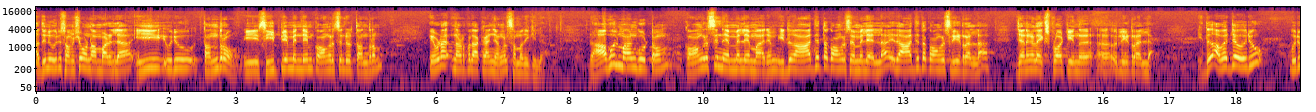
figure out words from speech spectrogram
അതിന് ഒരു സംശയം ഉണ്ടാകാൻ പാടില്ല. ഈ ഒരു തന്ത്രവും ഈ സി പി എമ്മിന്റെയും കോൺഗ്രസിന്റെ ഒരു തന്ത്രം ഇവിടെ നടപ്പിലാക്കാൻ ഞങ്ങൾ സമ്മതിക്കില്ല. രാഹുൽ മാൻകൂട്ടം കോൺഗ്രസിന്റെ എം എൽ എമാരും ഇത് ആദ്യത്തെ കോൺഗ്രസ് എം എൽ എ അല്ല ഇത് ആദ്യത്തെ കോൺഗ്രസ് ലീഡറല്ല ജനങ്ങളെ എക്സ്പ്ലോയിറ്റ് ചെയ്യുന്ന ഒരു ലീഡറല്ല ഇത് അവരുടെ ഒരു ഒരു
